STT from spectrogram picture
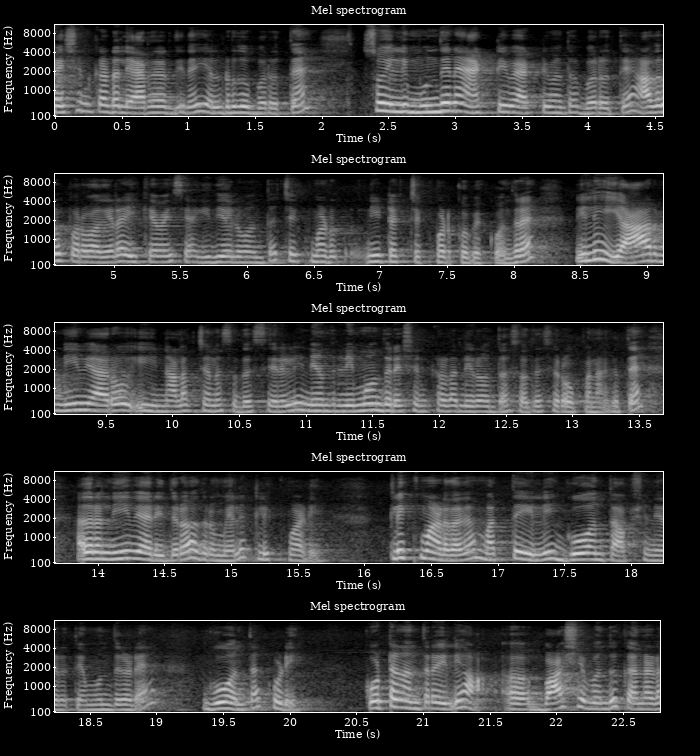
ರೇಷನ್ ಕಾರ್ಡಲ್ಲಿ ಯಾರ್ಯಾರ್ದಿದೆ ಎಲ್ರದ್ದು ಬರುತ್ತೆ. ಸೊ ಇಲ್ಲಿ ಮುಂದೆನೇ ಆ್ಯಕ್ಟಿವ್ ಆ್ಯಕ್ಟಿವ್ ಅಂತ ಬರುತ್ತೆ. ಆದರೂ ಪರವಾಗಿಲ್ಲ, ಈ ಕೆ ವೈ ಸಿ ಆಗಿದೆಯೋ ಇಲ್ವೋ ಅಂತ ಚೆಕ್ ಮಾಡಿ, ನೀಟಾಗಿ ಚೆಕ್ ಮಾಡ್ಕೋಬೇಕು ಅಂದರೆ ಇಲ್ಲಿ ಯಾರು, ನೀವು ಯಾರು ಈ ನಾಲ್ಕು ಜನ ಸದಸ್ಯರಲ್ಲಿ ಅಂದರೆ ನಿಮ್ಮ ಒಂದು ರೇಷನ್ ಕಾರ್ಡಲ್ಲಿರುವಂಥ ಸದಸ್ಯರು ಓಪನ್ ಆಗುತ್ತೆ. ಅದರಲ್ಲಿ ನೀವು ಯಾರಿದ್ದೀರೋ ಅದ್ರ ಮೇಲೆ ಕ್ಲಿಕ್ ಮಾಡಿ. ಕ್ಲಿಕ್ ಮಾಡಿದಾಗ ಮತ್ತೆ ಇಲ್ಲಿ ಗೋ ಅಂತ ಆಪ್ಷನ್ ಇರುತ್ತೆ ಮುಂದಗಡೆ. ಗೋ ಅಂತ ಕೊಡಿ. ಕೊಟ್ಟ ನಂತರ ಇಲ್ಲಿ ಭಾಷೆ ಬಂದು ಕನ್ನಡ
